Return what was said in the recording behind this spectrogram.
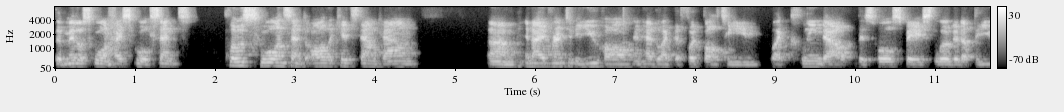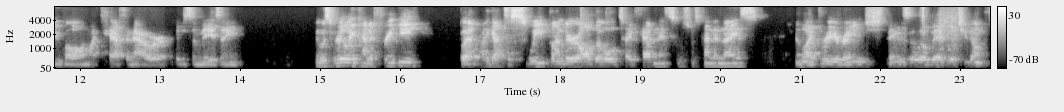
the middle school and high school sent closed school and sent all the kids downtown. Um, and I had rented a U-Haul and had like the football team like cleaned out this whole space, loaded up the U-Haul in like half an hour. It was amazing. It was really kind of freaky, but I got to sweep under all the old type cabinets, which was kind of nice, and like rearrange things a little bit, which you don't.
